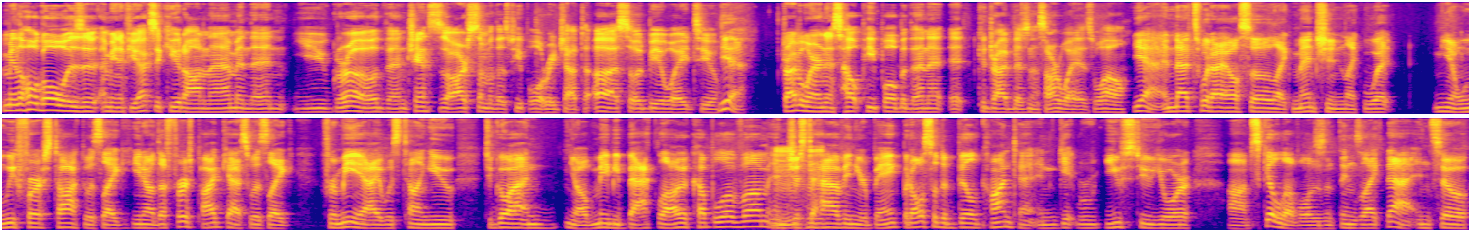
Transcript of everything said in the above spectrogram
i mean the whole goal was i mean if you execute on them and then you grow then chances are some of those people will reach out to us so it'd be a way to yeah drive awareness help people but then it, it could drive business our way as well yeah and that's what i also like mentioned like what you know when we first talked was like you know the first podcast was like for me i was telling you to go out and you know maybe backlog a couple of them and mm-hmm. just to mm-hmm. have in your bank but also to build content and get used to your um, skill levels and things like that and so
